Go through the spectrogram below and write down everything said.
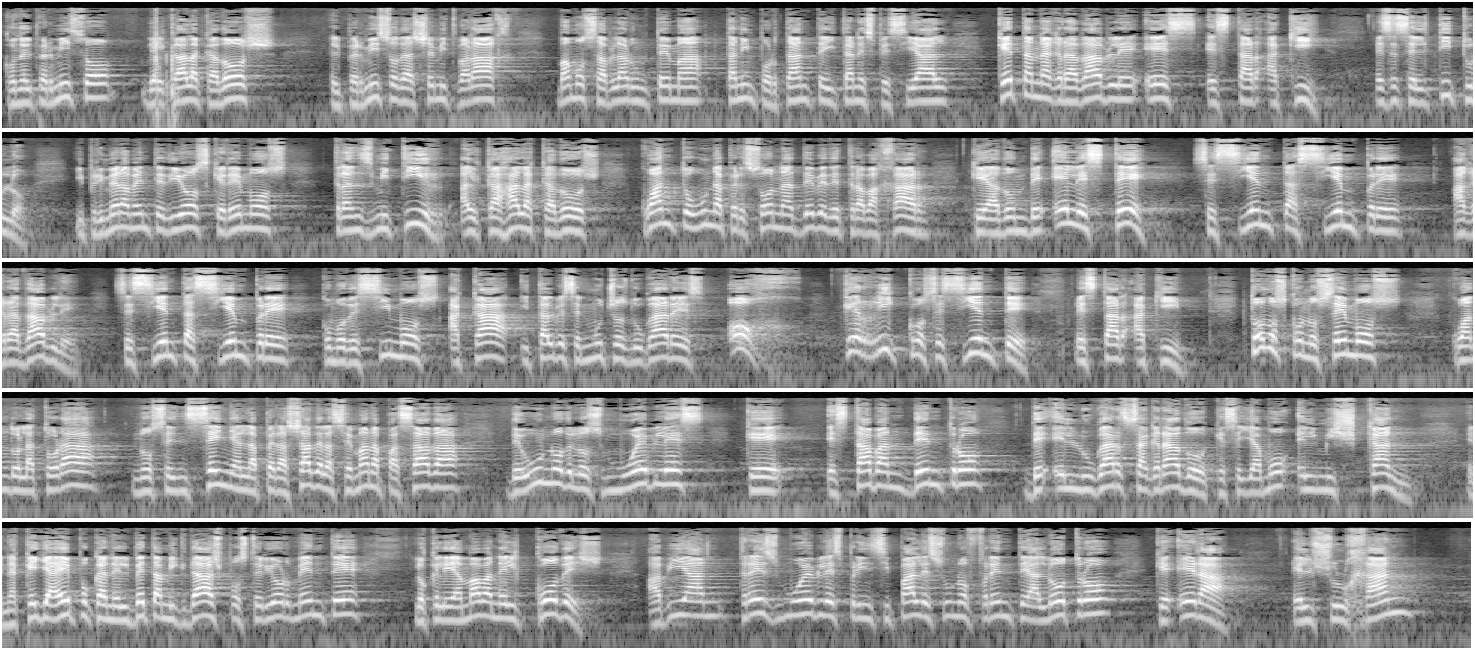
Con el permiso del Kala Kadosh, el permiso de Hashem Itbaraj, vamos a hablar un tema tan importante y tan especial. ¿Qué tan agradable es estar aquí? Ese es el título. Y primeramente Dios queremos transmitir al Kahal Kadosh cuánto una persona debe de trabajar que a donde él esté se sienta siempre agradable, se sienta siempre como decimos acá y tal vez en muchos lugares, ¡oh! ¡Qué rico se siente estar aquí! Todos conocemos cuando la Torá nos enseña en la perashá de la semana pasada de uno de los muebles que estaban dentro del lugar sagrado que se llamó el Mishkan. En aquella época, en el Bet Amigdash, posteriormente, lo que le llamaban el Kodesh habían tres muebles principales uno frente al otro, que era el shulchan,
